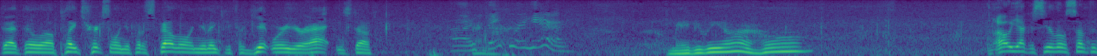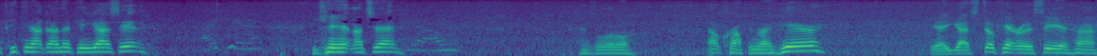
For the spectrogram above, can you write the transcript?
that they'll uh, play tricks on you, put a spell on you, make you forget where you're at and stuff. I think we're here. Maybe we are, huh? Oh yeah, I can see a little something peeking out down there. Can you guys see it? I can't. You can't, not yet. No. There's a little outcropping right here. Yeah, you guys still can't really see it, huh?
